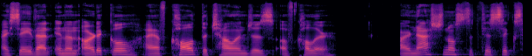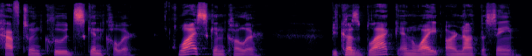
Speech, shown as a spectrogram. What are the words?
I say that in an article I have called The Challenges of Color. Our national statistics have to include skin color. Why skin color? Because black and white are not the same.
